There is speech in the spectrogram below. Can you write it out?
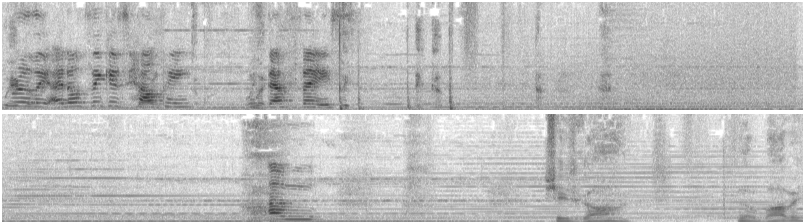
Wake Really, up. I don't think it's helping with Wait. that face. Wake Um, She's gone. Little Bobby.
